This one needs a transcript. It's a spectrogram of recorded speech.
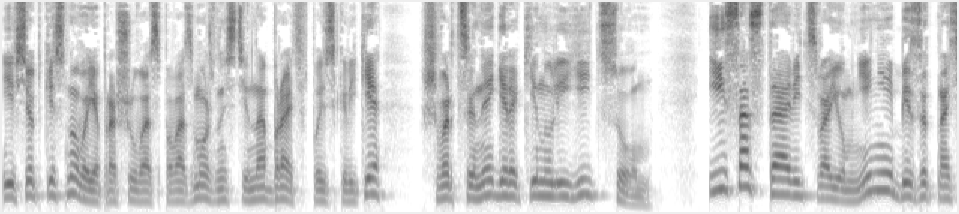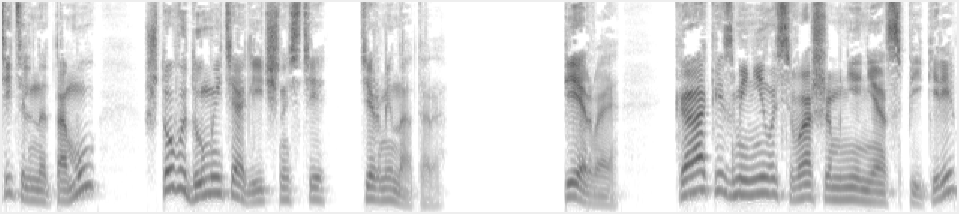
И все-таки снова я прошу вас по возможности набрать в поисковике «Шварценеггера кинули яйцом» и составить свое мнение безотносительно тому, что вы думаете о личности Терминатора. Первое. Как изменилось ваше мнение о спикере,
